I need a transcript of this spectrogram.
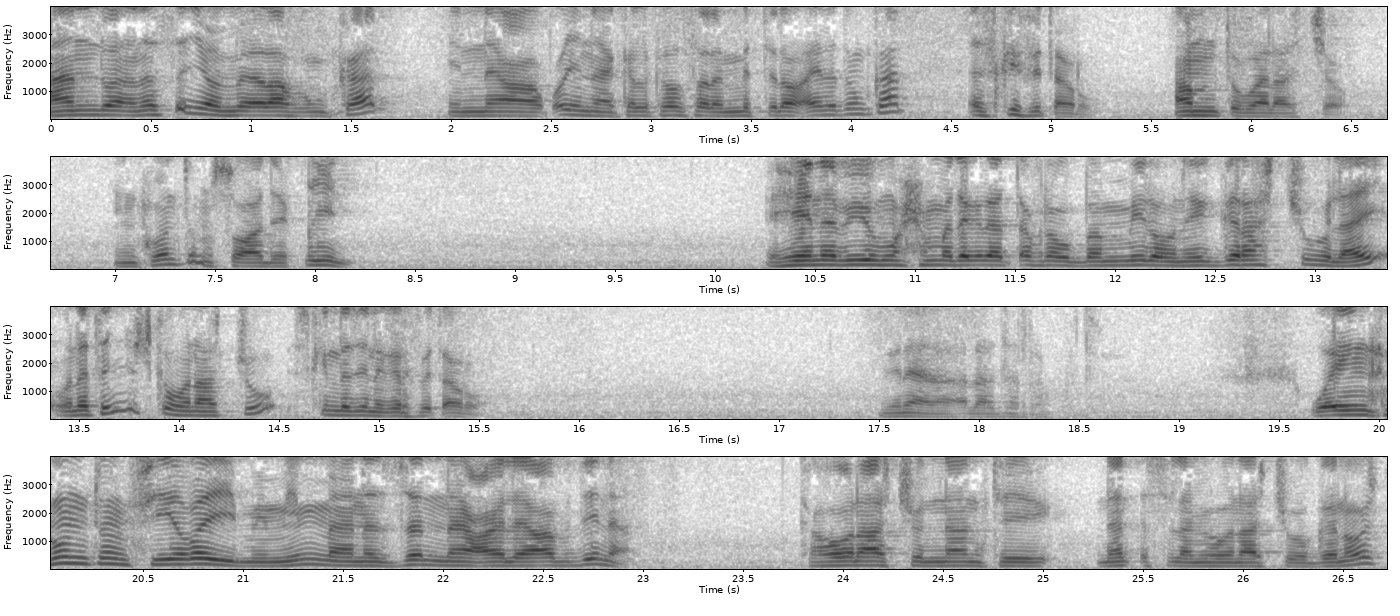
አንዷን አነስተኛው ምዕራፍ እንኳን እና አዕጢና ከልከውሰር የምትለውን አይነት እንኳን እስኪ ፍጠሩ አምጡ በላቸው። ኢንኩንቱም ሷዲቂን። ይሄ ነቢዩ ሙሐመድ የቀጣጠፍ ነው በሚለው ንግግራችሁ ላይ እውነተኞች ከሆናችሁ እስኪ እንደዚህ ነገር ፍጠሩ። ግን አላደረጉትም ወኢን ኩንቱም ፊ ረይብ ሚማ ነዘልና ዐላ አብድና ከሆናችሁ እናንተ ነን እስላም የሆናችሁ ወገኖች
